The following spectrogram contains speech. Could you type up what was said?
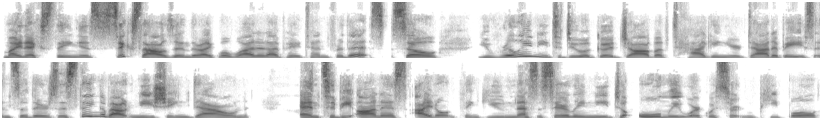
"My next thing is 6,000," they're like, "Well, why did I pay 10 for this?" So you really need to do a good job of tagging your database. And so there's this thing about niching down and to be honest, I don't think you necessarily need to only work with certain people.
